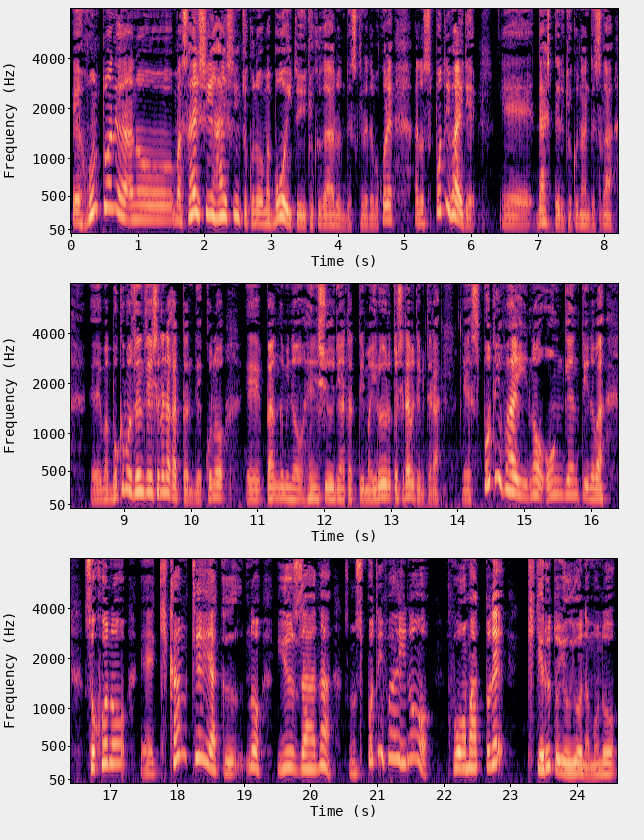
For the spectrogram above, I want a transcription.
え、本当はね、あの、まあ、最新配信曲の、まあ、ボーイという曲があるんですけれども、これ、あの、スポティファイで、えー、出している曲なんですが、えー、まあ、僕も全然知らなかったんで、この、えー、番組の編集にあたって、ま、いろいろと調べてみたら、えー、スポティファイの音源っていうのは、そこの、えー、期間契約のユーザーが、そのスポティファイのフォーマットで聴けるというようなもの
